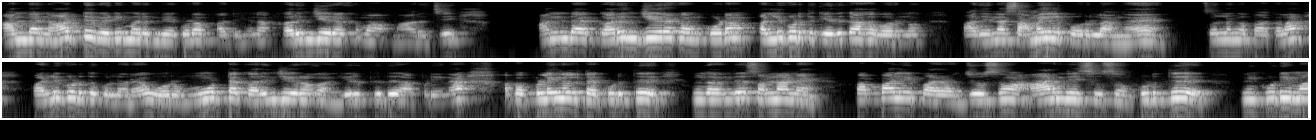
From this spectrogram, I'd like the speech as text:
அந்த நாட்டு வெடிமருந்தே கூட பார்த்தீங்கன்னா கருஞ்சீரகமா மாறுச்சு. அந்த கருஞ்சீரகம் கூட பள்ளிக்கூடத்துக்கு எதுக்காக வரணும்? அது என்ன சமையல் பொருளாங்க? சொல்லுங்க பார்க்கலாம் பள்ளிக்கூடத்துக்குள்ளார ஒரு மூட்டை கருஞ்சீரகம் இருக்குது அப்படின்னா அப்போ பிள்ளைங்கள்ட்ட கொடுத்து இங்கே வந்து சொன்னானே பப்பாளி பழம் ஜூஸும் ஆரஞ்சு ஜூஸும் கொடுத்து நீ குடிமா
